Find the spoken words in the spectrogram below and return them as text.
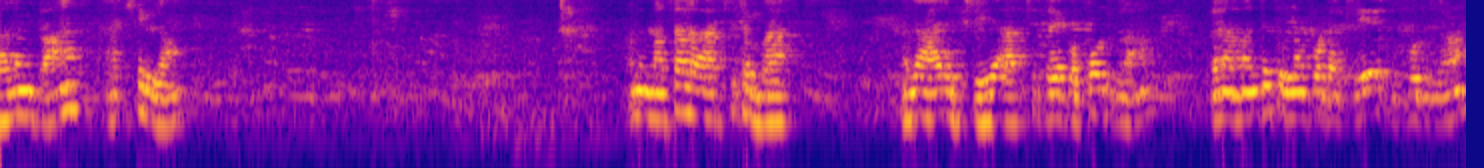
வதங்கிட்டோம் அரைச்சிக்கலாம் அந்த மசாலா அரைச்சிட்டோம்பா நல்லா ஆறிடுச்சு. அரைச்சிட்டு இப்போ போட்டுக்கலாம். ஏன்னா மஞ்சத்தூள்லாம் போட்டாச்சு. இப்போ போட்டுக்கலாம்.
